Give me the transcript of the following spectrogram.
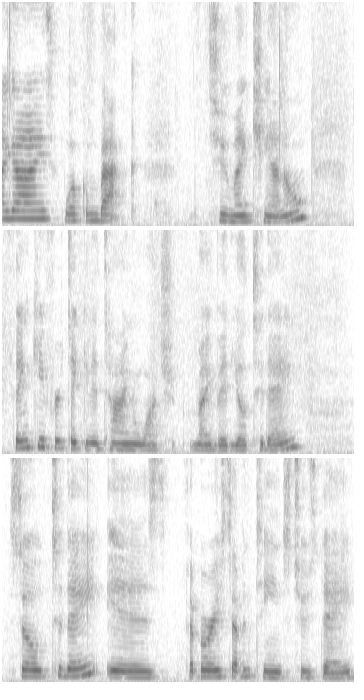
Hi guys, welcome back to my channel. Thank you for taking the time to watch my video today. So today is February 17th, Tuesday,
